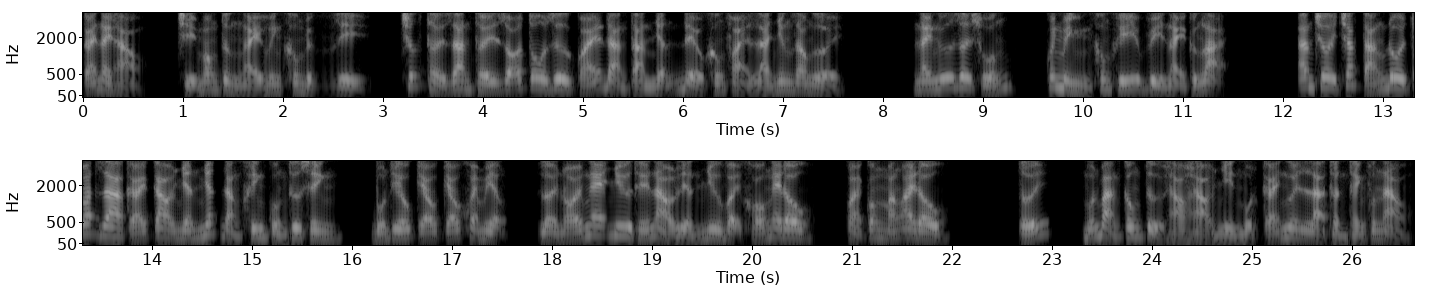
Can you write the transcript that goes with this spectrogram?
cái này hảo, chỉ mong từng ngày huynh không việc gì, trước thời gian thấy rõ Tô Dư quái đản tàn nhẫn đều không phải là nhưng giao người. Này ngữ rơi xuống, quanh mình không khí vì này cứng lại. An chơi chắc táng đôi toát ra cái cao nhân nhất đẳng khinh cuồng thư sinh, bốn thiếu kéo kéo khỏe miệng, lời nói nghe như thế nào liền như vậy khó nghe đâu, quải cong mắng ai đâu. Tới, muốn bản công tử hảo hảo nhìn một cái ngươi là thần thánh phương nào.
